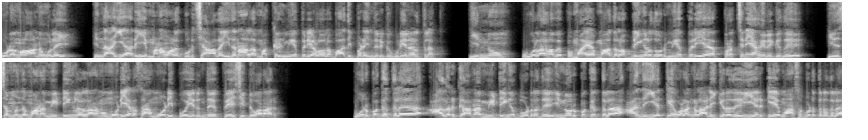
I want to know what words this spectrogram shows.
கூடங்குளம் அணுகுலை இந்த ஐஆர்இ மணவாளக்குறிச்சி ஆலை இதனால மக்கள் மிகப்பெரிய அளவில் பாதிப்படைந்து இருக்கக்கூடிய நேரத்தில். இன்னும் உலக வெப்பமயமாதல் அப்படிங்கிறது ஒரு மிகப்பெரிய பிரச்சனையாக இருக்குது. இது சம்பந்தமான மீட்டிங்ல எல்லாம் நம்ம மோடி அரசாங்கம் மோடி போயிருந்து பேசிட்டு வராரு. ஒரு பக்கத்துல அதற்கான மீட்டிங்கை போடுறது இன்னொரு பக்கத்துல அந்த இயற்கை வளங்களை அழிக்கிறது இயற்கையை மாசுபடுத்துறதுல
